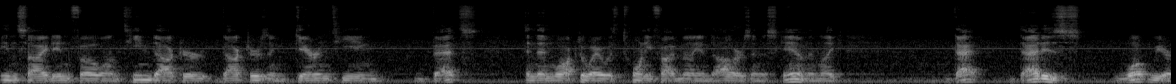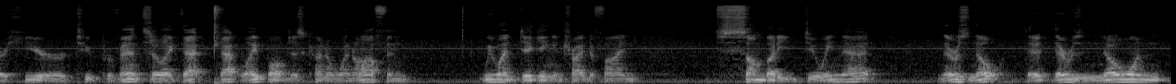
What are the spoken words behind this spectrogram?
inside info on team doctor doctors and guaranteeing bets, and then walked away with 25 million dollars in a scam. And like that, that is what we are here to prevent. So like that that light bulb just kind of went off and we went digging and tried to find somebody doing that. And there was no one. There, there was no one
